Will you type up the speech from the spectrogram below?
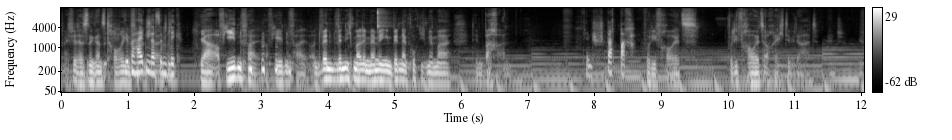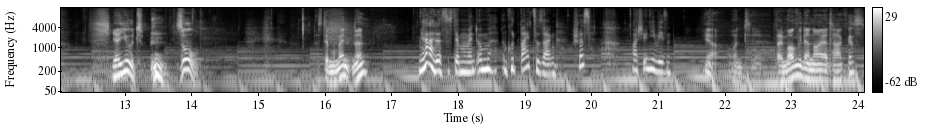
vielleicht wird das eine ganz traurige Wir behalten das im Blick. Ja, auf jeden Fall, auf jeden Fall. Und wenn, wenn ich mal in Memmingen bin, dann gucke ich mir mal den Bach an. Den Stadtbach. Wo die Frau jetzt, wo die Frau jetzt auch Rechte wieder hat. Mensch, ja. ja, gut. So. Das ist der Moment, ne? Ja, das ist der Moment, um Goodbye zu sagen. Tschüss. War schön gewesen. Ja, und äh, weil morgen wieder ein neuer Tag ist,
